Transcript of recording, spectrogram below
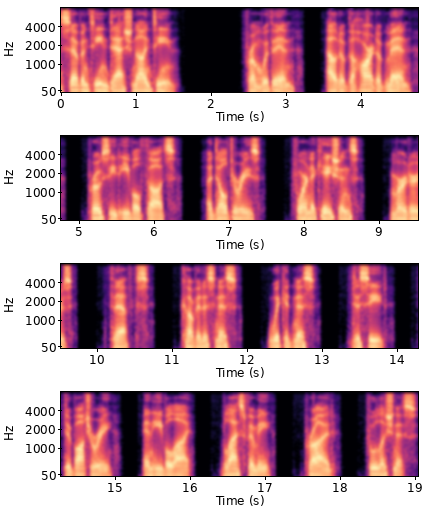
17 19. From within, out of the heart of men, proceed evil thoughts, adulteries, fornications, murders, thefts, covetousness, wickedness, deceit, debauchery, an evil eye, blasphemy, pride, foolishness.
